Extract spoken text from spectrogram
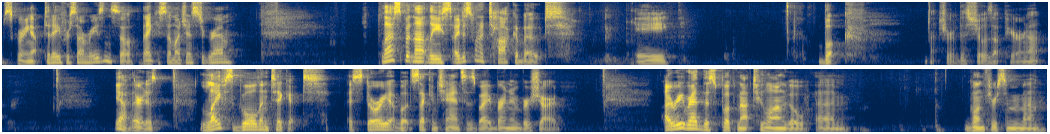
screwing up today for some reason. So thank you so much, Instagram. Last but not least, I just want to talk about a book. Not sure if this shows up here or not. Yeah, there it is. Life's Golden Ticket, a story about second chances by Brendon Burchard. I reread this book not too long ago, um, going through some um,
